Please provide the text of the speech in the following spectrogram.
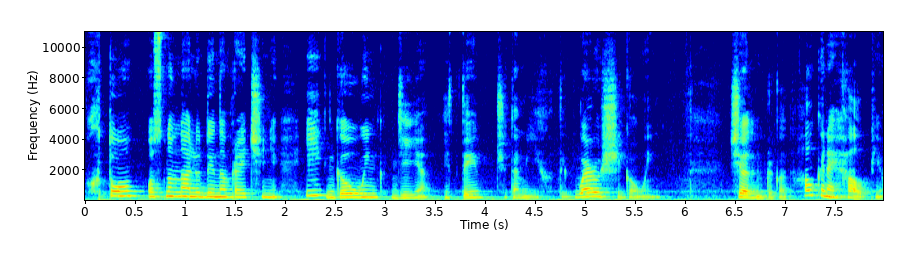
хто основна людина в реченні, і going дія, іти чи там їхати. Where is she going? Ще один приклад. How can I help you?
